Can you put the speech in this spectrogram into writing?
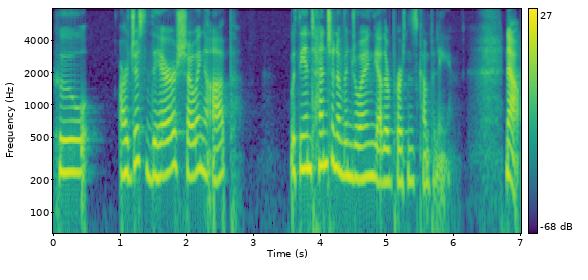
who are just there showing up with the intention of enjoying the other person's company. Now,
